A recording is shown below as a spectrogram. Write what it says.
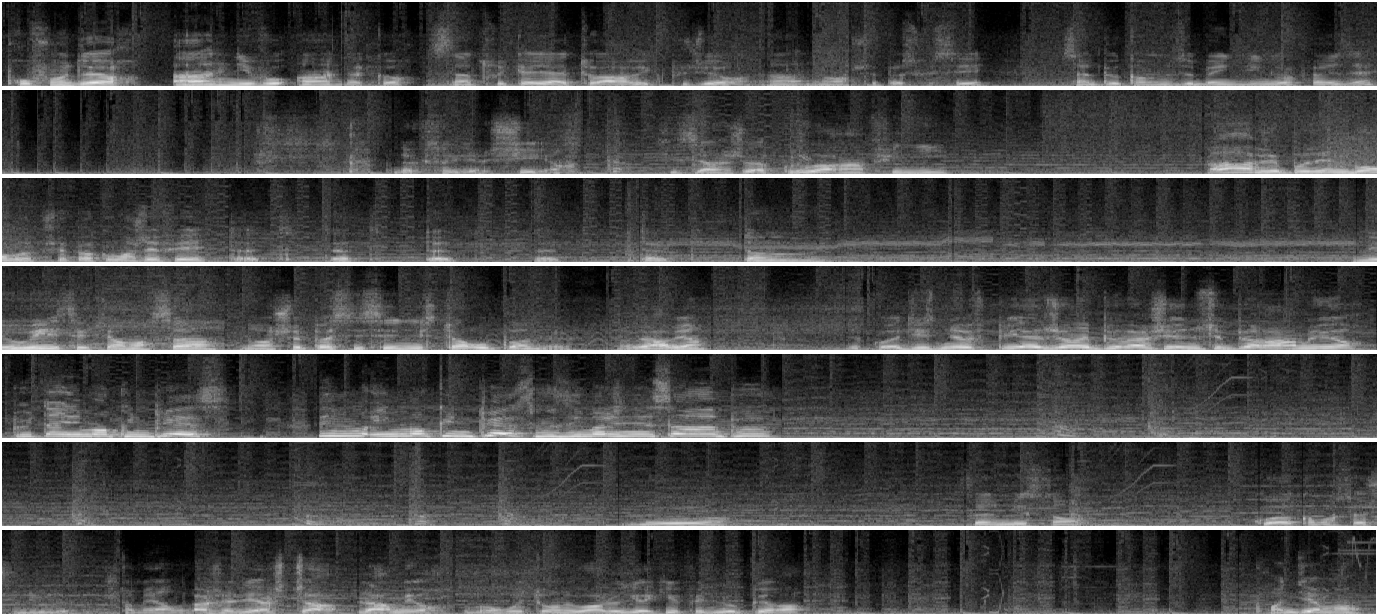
Profondeur 1, niveau 1, d'accord. C'est un truc aléatoire avec plusieurs... Hein non, je sais pas ce que c'est. C'est un peu comme The Binding of Isaac. L'accent il a chier, hein. Si c'est un jeu à couloir infini, ah, j'ai posé une bombe, je sais pas comment j'ai fait. Mais oui, c'est clairement ça. Non, je sais pas si c'est une histoire ou pas, mais on verra bien. De quoi? 19 pièces, j'aurais pu m'acheter une super armure. Putain, il manque une pièce. Il, manque une pièce, vous imaginez ça un peu? Non. Ça me sans. Quoi? Comment ça, je suis nul? Je t'emmerde Ah, j'allais acheter l'armure On retourne voir le gars qui fait de l'opéra. Prends un diamant.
